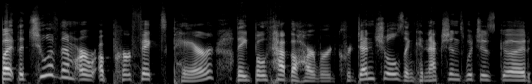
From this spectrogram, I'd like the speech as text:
But the two of them are a perfect pair. They both have the Harvard credentials and connections, which is good.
